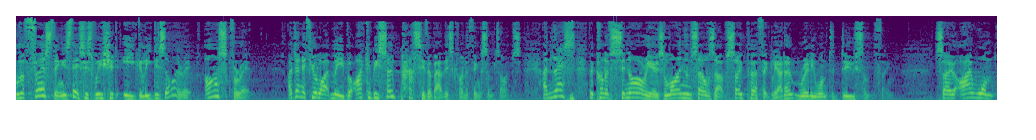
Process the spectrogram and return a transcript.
Well, the first thing is this, is we should eagerly desire it. Ask for it. I don't know if you're like me, but I can be so passive about this kind of thing sometimes. Unless the kind of scenarios line themselves up so perfectly, I don't really want to do something. So I want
